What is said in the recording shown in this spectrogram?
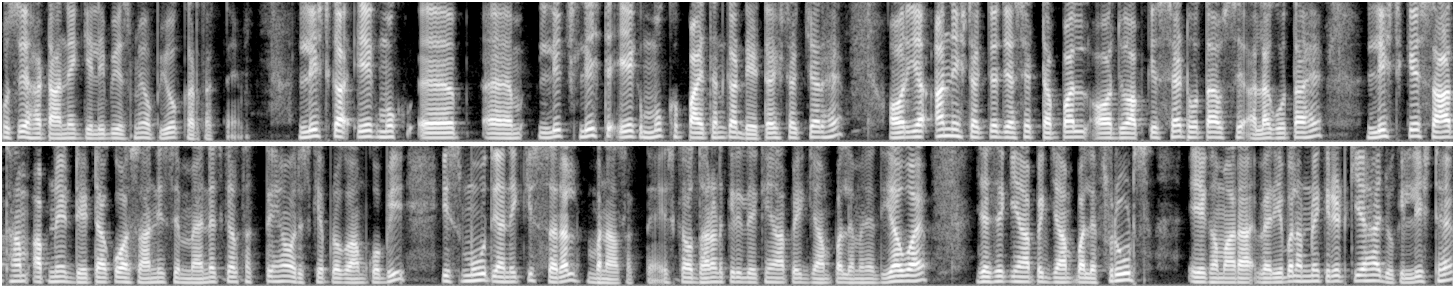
उसे हटाने के लिए भी इसमें उपयोग कर सकते हैं। लिस्ट का एक मुख्य लिस्ट एक मुख्य पाइथन का डेटा स्ट्रक्चर है और यह अन्य स्ट्रक्चर जैसे टपल और जो आपके सेट होता है उससे अलग होता है। लिस्ट के साथ हम अपने डेटा को आसानी से मैनेज कर सकते हैं और इसके प्रोग्राम को भी स्मूथ यानी कि सरल बना सकते हैं। इसका उदाहरण के लिए देखें, यहाँ पे एग्जांपल है, मैंने दिया हुआ है। जैसे कि यहाँ पे एग्जांपल है फ्रूट्स, एक हमारा वेरिएबल हमने क्रिएट किया है जो कि लिस्ट है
